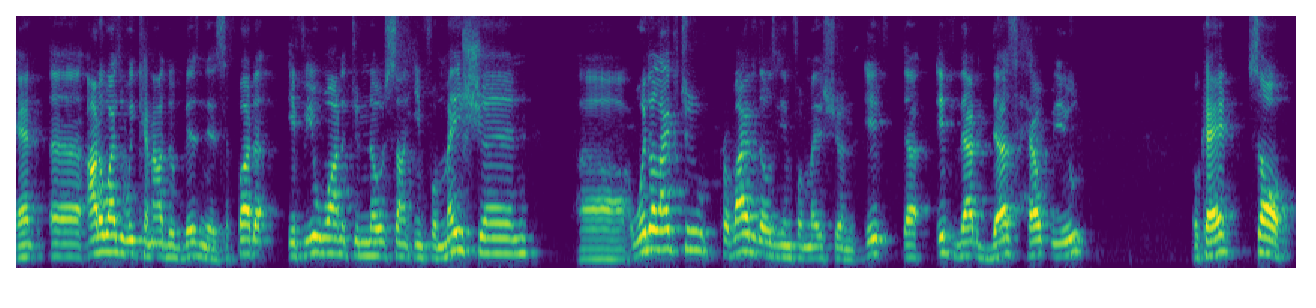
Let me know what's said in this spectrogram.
and uh, otherwise we cannot do business. But if you wanted to know some information, uh, we'd like to provide those information if the if that does help you. Okay, so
